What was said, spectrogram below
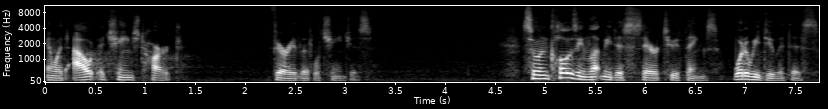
And without a changed heart, very little changes. So, in closing, let me just share two things. What do we do with this?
